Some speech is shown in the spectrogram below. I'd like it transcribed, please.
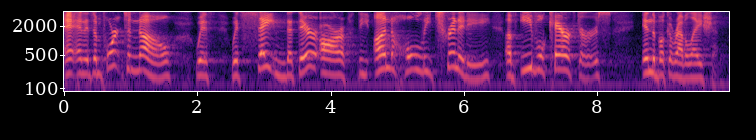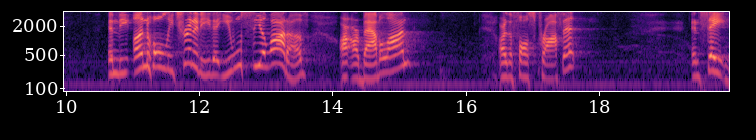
And, and it's important to know with, with Satan that there are the unholy trinity of evil characters in the book of Revelation. And the unholy trinity that you will see a lot of are, are Babylon, are the false prophet, and Satan.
